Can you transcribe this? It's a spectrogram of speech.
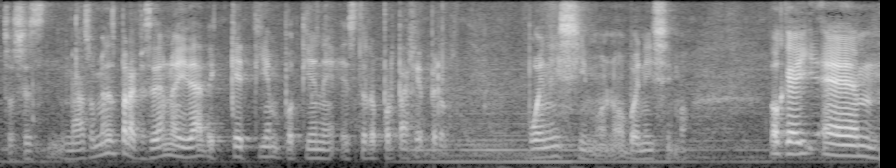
Entonces, más o menos para que se den una idea de qué tiempo tiene este reportaje, pero buenísimo, ¿no? Buenísimo. Ok, eh,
